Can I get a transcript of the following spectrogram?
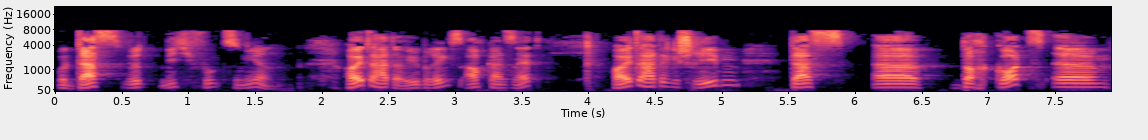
Und das wird nicht funktionieren. Heute hat er übrigens, auch ganz nett, heute hat er geschrieben, dass äh, doch Gott, ähm,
